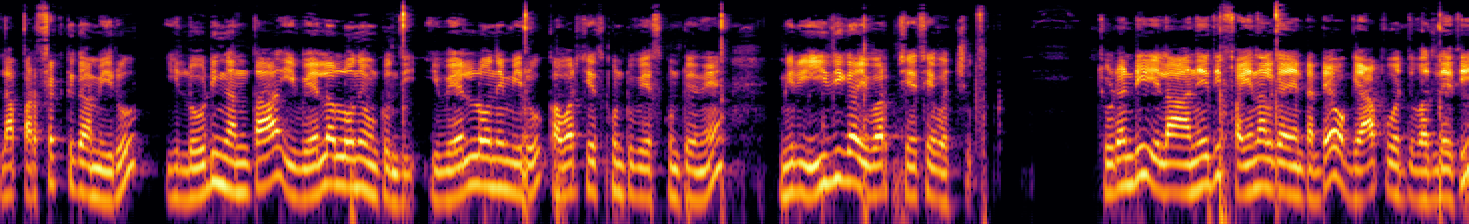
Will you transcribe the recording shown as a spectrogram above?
ఇలా పర్ఫెక్ట్గా మీరు ఈ లోడింగ్ అంతా ఈ వేళ్ళలోనే ఉంటుంది. ఈ వేళ్ళలోనే మీరు కవర్ చేసుకుంటూ వేసుకుంటేనే మీరు ఈజీగా ఈ వర్క్ చేసేవచ్చు చూడండి ఇలా అనేది ఫైనల్గా ఏంటంటే ఒక గ్యాప్ వదిలేసి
